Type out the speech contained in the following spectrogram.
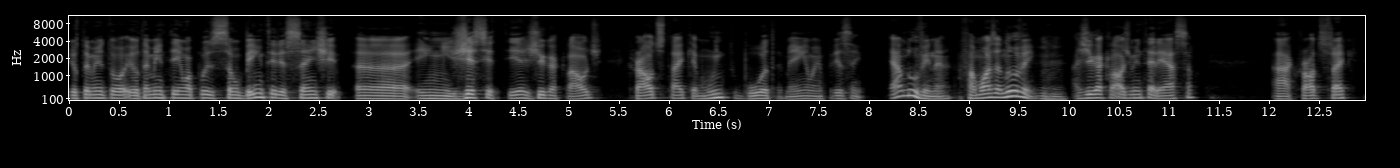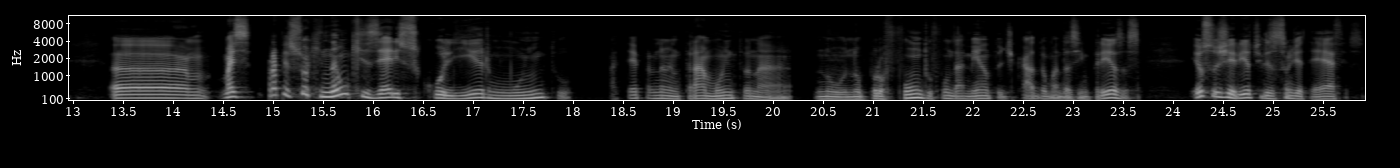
Eu também, tô, eu também tenho uma posição bem interessante ah, em GCT, Giga Cloud. CrowdStrike é muito boa também, é uma empresa... É a nuvem, né? A famosa nuvem. Uhum. A Giga Cloud me interessa, a CrowdStrike. Ahn, mas para pessoa que não quiser escolher muito, até para não entrar muito na, no, no profundo fundamento de cada uma das empresas, eu sugeri a utilização de ETFs.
